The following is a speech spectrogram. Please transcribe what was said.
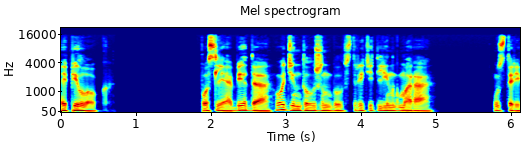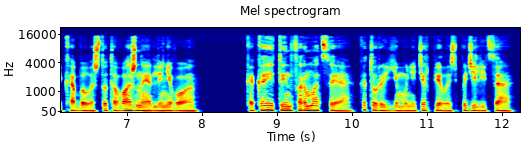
Эпилог. После обеда Один должен был встретить Лингмара. У старика было что-то важное для него. Какая-то информация, которой ему не терпелось поделиться.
